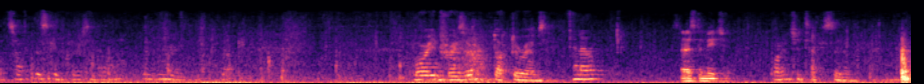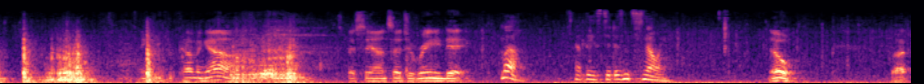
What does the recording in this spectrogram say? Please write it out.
Let's hope this can clear some of that. Maureen Fraser, Dr. Ramsey. Hello. Nice to meet you. Why don't you take a seat? Thank you for coming out, especially on such a rainy day. Well, at least it isn't snowing. No, but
